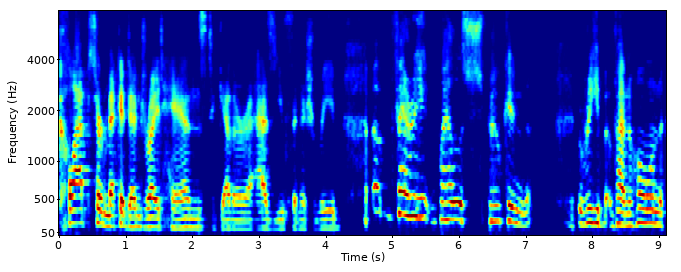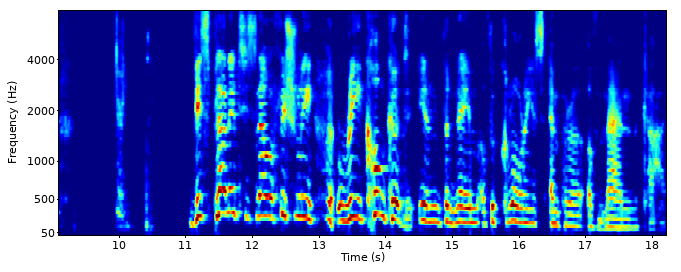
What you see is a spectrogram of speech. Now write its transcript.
claps her mechadendrite hands together as you finish Reeb. Uh, very well spoken, Reeb Van Horn. This planet is now officially reconquered in the name of the glorious Emperor of Mankind.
